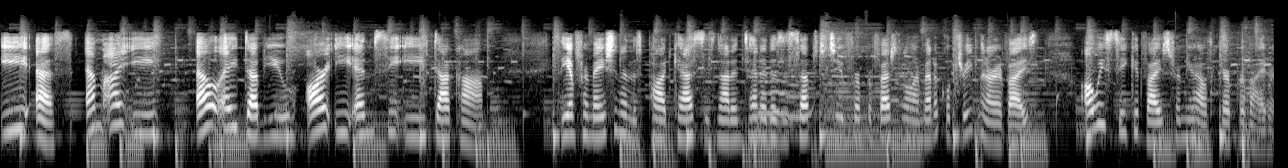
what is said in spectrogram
E S M I E L A W R E N C E dot com. The information in this podcast is not intended as a substitute for professional or medical treatment or advice. Always seek advice from your healthcare provider.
